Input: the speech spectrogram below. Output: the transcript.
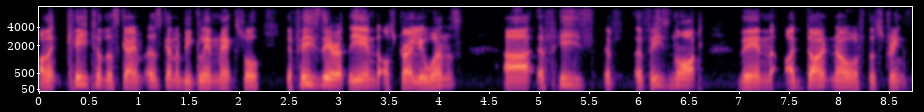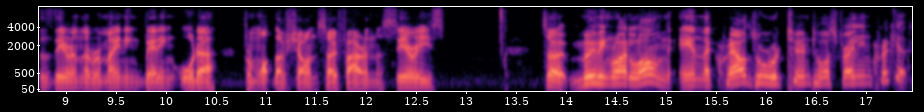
I think key to this game is going to be Glenn Maxwell. If he's there at the end, Australia wins. Uh, if he's if if he's not, then I don't know if the strength is there in the remaining batting order from what they've shown so far in the series. So moving right along, and the crowds will return to Australian cricket.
